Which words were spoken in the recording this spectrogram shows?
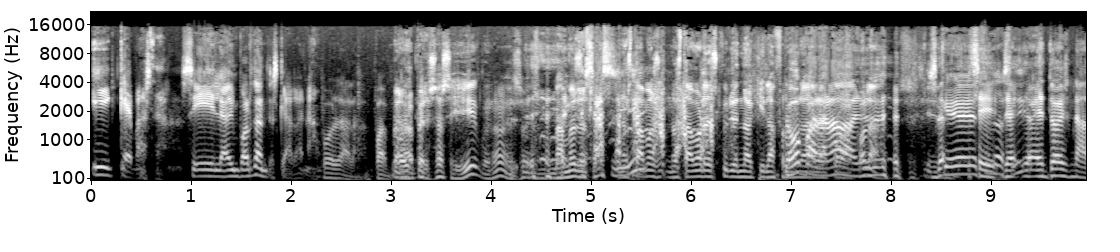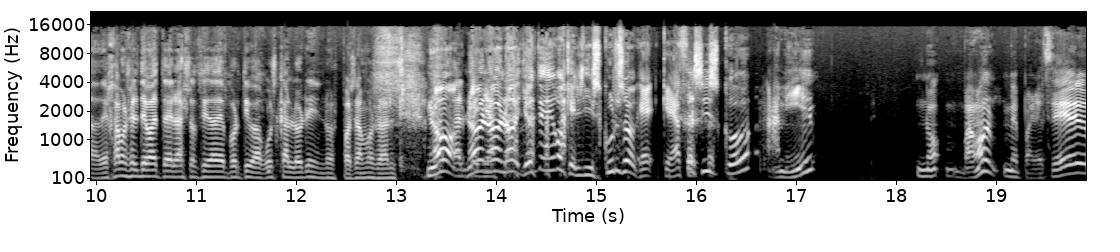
¿Y qué más da? Sí, lo importante es que ha ganado. Pues ala, pa- Bueno, pa- pero es así, bueno, eso, vamos, no, no estamos, no estamos descubriendo aquí la no, fórmula para de la nada. Es que Sí, esto es así. de- entonces nada, dejamos el debate de la Sociedad Deportiva Huesca Loren y nos pasamos al. No, al no, no, no. Yo te digo que el discurso que, que hace Cisco, a mí, no, vamos, me parece...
